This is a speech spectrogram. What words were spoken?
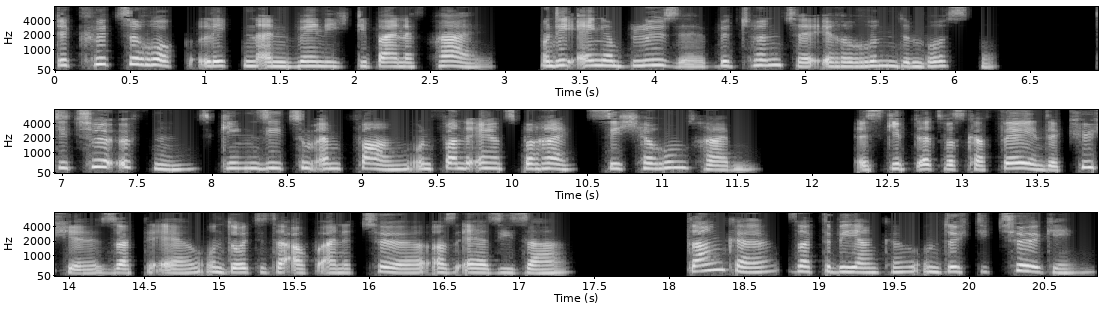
Der kurze Rock legten ein wenig die Beine frei, und die enge Bluse betonte ihre runden Brüste. Die Tür öffnend ging sie zum Empfang und fand Ernst bereit, sich herumtreiben. Es gibt etwas Kaffee in der Küche, sagte er und deutete auf eine Tür, als er sie sah. Danke, sagte Bianca und durch die Tür ging,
